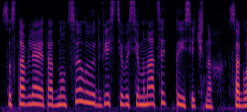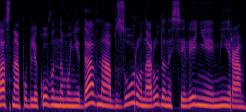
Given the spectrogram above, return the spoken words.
составляет 1,218 тысячных, согласно опубликованному недавно обзору народонаселения мира.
